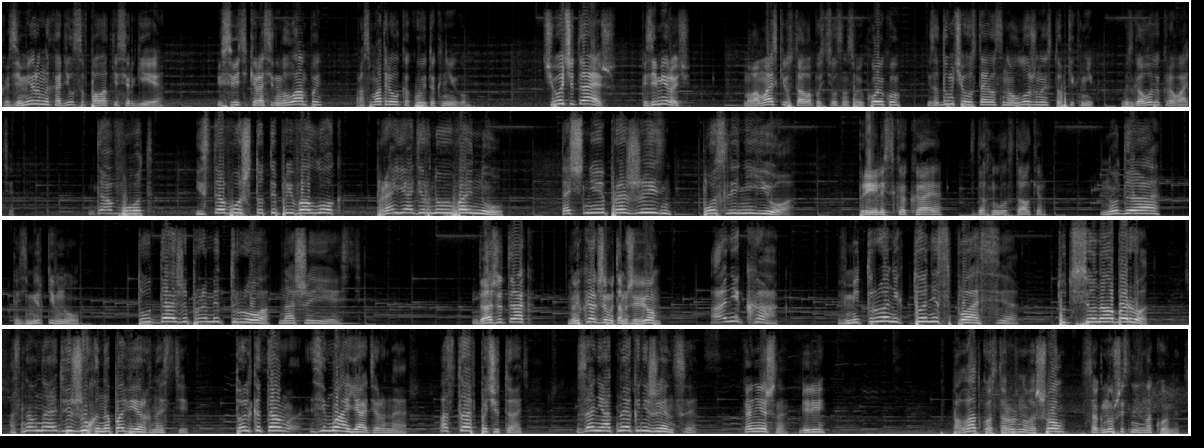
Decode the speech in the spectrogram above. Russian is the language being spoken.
Казимир находился в палатке Сергея и в свете керосиновой лампы рассматривал какую-то книгу. «Чего читаешь, Казимирыч?» Маломайский устало опустился на свою койку и задумчиво уставился на уложенные стопки книг в изголовье кровати. «Да вот, из того, что ты приволок про ядерную войну, точнее про жизнь после нее». «Прелесть какая!» – вздохнул сталкер. «Ну да», – Казимир кивнул. «Тут даже про метро наше есть». «Даже так? Ну и как же мы там живем?» «А никак. В метро никто не спасся. Тут все наоборот. Основная движуха на поверхности. Только там зима ядерная. Оставь почитать. Занятная книженция. Конечно, бери. Палатку осторожно вошел, согнувшись незнакомец.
